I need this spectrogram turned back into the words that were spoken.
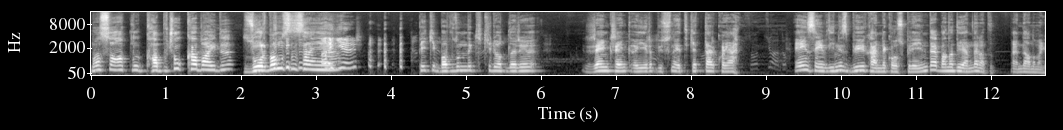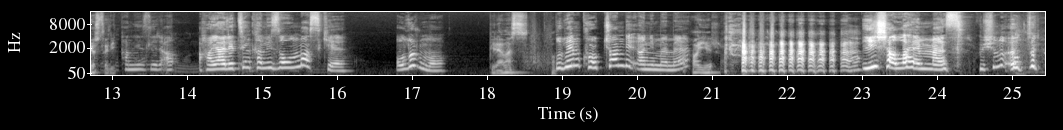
Nasıl haklı? Kab çok kabaydı. Zorba mısın sen ya? Hayır. Peki bavulundaki kilotları renk renk ayırıp üstüne etiketler koyar. En sevdiğiniz büyük anne cosplay'ini de bana DM'den atın. Ben de anıma göstereyim. Kan izleri. A- Hayaletin kan izi olmaz ki. Olur mu? Bilemezsin. Bu benim korkacağım bir anime mi? Hayır. İnşallah emmez. Kuşunu öttür.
